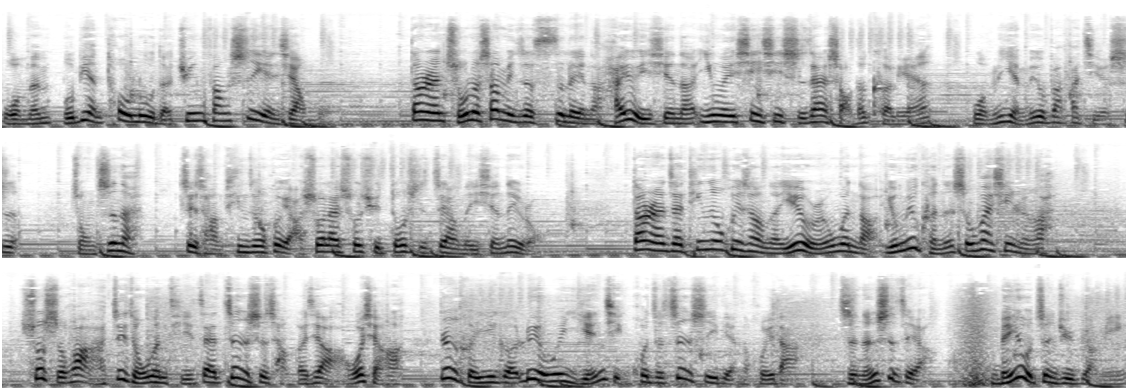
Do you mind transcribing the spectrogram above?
我们不便透露的军方试验项目。当然，除了上面这四类呢，还有一些呢，因为信息实在少得可怜，我们也没有办法解释。总之呢，这场听证会啊，说来说去都是这样的一些内容。当然，在听证会上呢，也有人问到有没有可能是外星人啊？说实话啊，这种问题在正式场合下，我想啊，任何一个略微严谨或者正式一点的回答，只能是这样：没有证据表明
